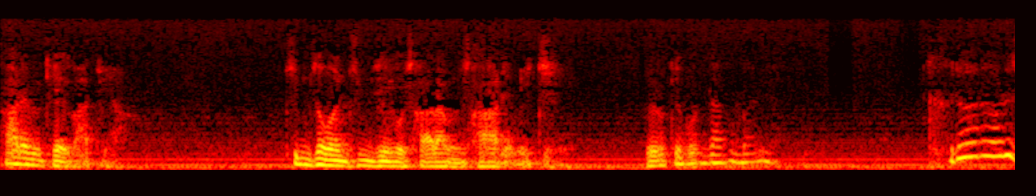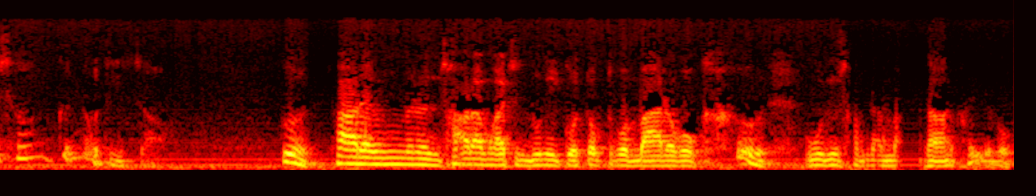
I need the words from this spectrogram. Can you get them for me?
사람이 개가 돼야. 짐승은 짐승이고 사람은 사람이지. 이렇게 본다고 말이야. 그런 어리석은 건 어디 있어? 그 사람이면은 사람같이 눈 있고 똑똑하고 말하고 그 우주 삼단 망상을 하려고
